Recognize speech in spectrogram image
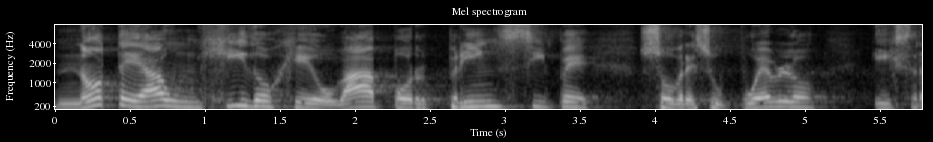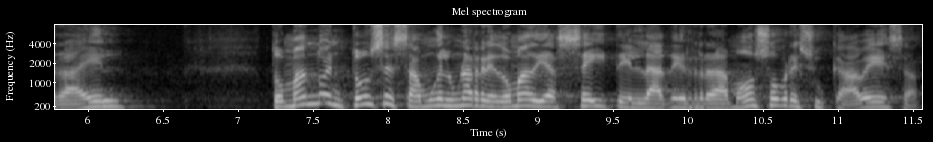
¿no te ha ungido Jehová por príncipe sobre su pueblo Israel? Tomando entonces Samuel una redoma de aceite, la derramó sobre su cabeza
